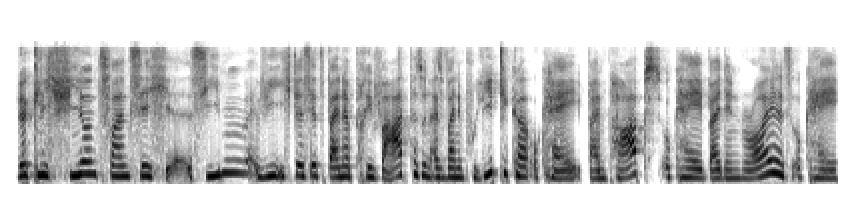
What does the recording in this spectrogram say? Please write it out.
wirklich 24-7, wie ich das jetzt bei einer Privatperson, also bei einem Politiker, okay, beim Papst, okay, bei den Royals, okay,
